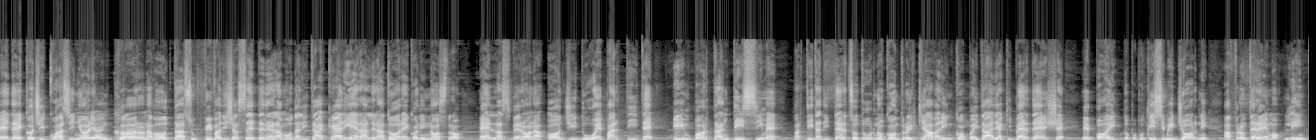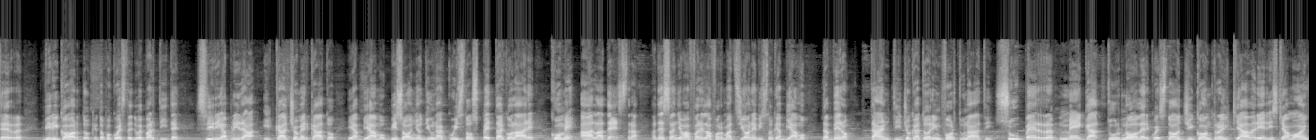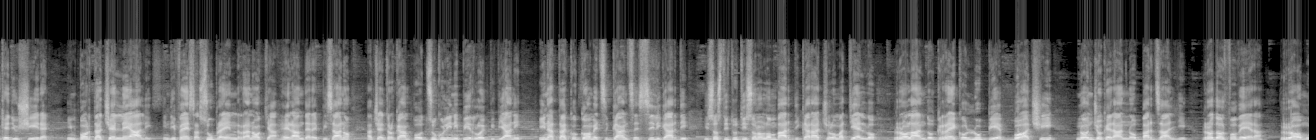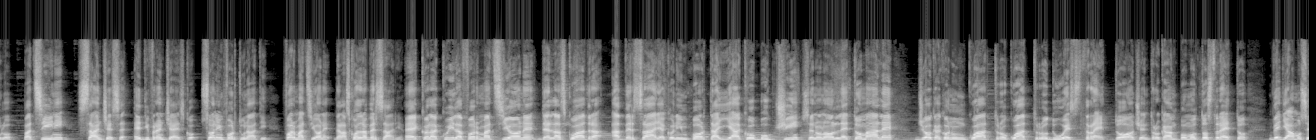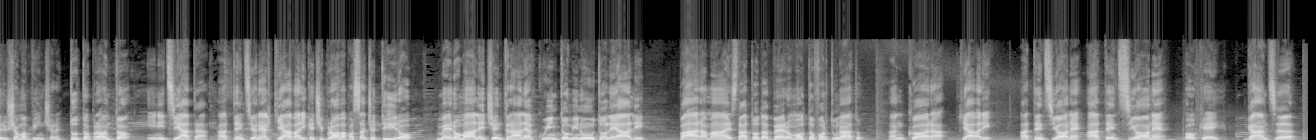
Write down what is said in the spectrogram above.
Ed eccoci qua signori ancora una volta su FIFA 17 nella modalità carriera allenatore con il nostro Hellas Verona. Oggi due partite importantissime. Partita di terzo turno contro il Chiavari in Coppa Italia, chi perde esce. E poi dopo pochissimi giorni affronteremo l'Inter vi ricordo che dopo queste due partite si riaprirà il calciomercato e abbiamo bisogno di un acquisto spettacolare come ala destra. Adesso andiamo a fare la formazione visto che abbiamo davvero tanti giocatori infortunati. Super mega turnover quest'oggi contro il Chiavari e rischiamo anche di uscire. In porta c'è Leali, in difesa Supraen, Ranocchia, Helander e Pisano, a centrocampo Zuculini, Pirlo e Viviani, in attacco Gomez, Ganz e Siligardi, i sostituti sono Lombardi, Caracciolo, Mattiello, Rolando, Greco, Luppi e Boaci, non giocheranno Barzagli, Rodolfo Vera, Romulo, Pazzini, Sanchez e Di Francesco sono infortunati. Formazione della squadra avversaria. Eccola qui la formazione della squadra avversaria con in porta Jacobucci, se non ho letto male, gioca con un 4-4-2 stretto, centrocampo molto stretto. Vediamo se riusciamo a vincere. Tutto pronto? Iniziata. Attenzione al Chiavari che ci prova, passaggio e tiro. Meno male centrale al quinto minuto, le ali Parama è stato davvero molto fortunato. Ancora Chiavari. Attenzione, attenzione. Ok. Gantz,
